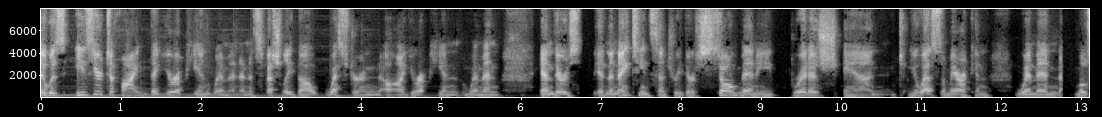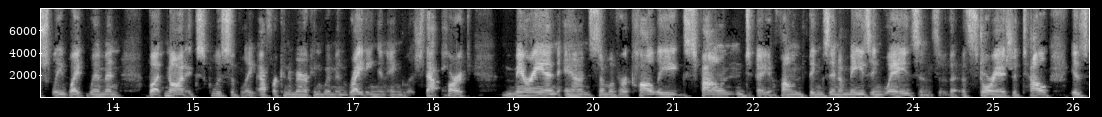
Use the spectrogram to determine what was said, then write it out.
it was easier to find the European women and especially the Western uh, European women. And there's in the 19th century, there's so many British and US American women, mostly white women, but not exclusively African American women writing in English. That part, Marion and some of her colleagues found uh, found things in amazing ways. And so the story I should tell is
